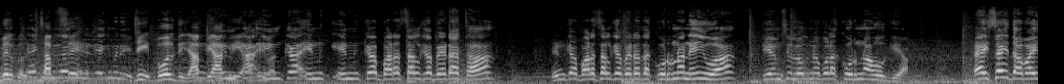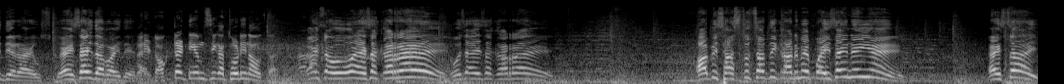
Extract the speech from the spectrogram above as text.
बिल्कुल सबसे। जी बोल दीजिए आप भी आखिरी इनका इनका इन, इनका बारह साल का बेटा था। इनका बारह साल का बेटा था कोरोना नहीं हुआ। टीएमसी लोग ने बोला कोरोना हो गया। ऐसा ही दवाई दे रहा है उसको ऐसा ही दवाई दे रहा है। डॉक्टर टीएमसी का थोड़ी ना होता है। ऐसा वो ऐसा कर रहा है वो ऐसा कर रहा है। अभी स्वास्थ्य साथी कार्ड में पैसा ही नहीं है। ऐसा ही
